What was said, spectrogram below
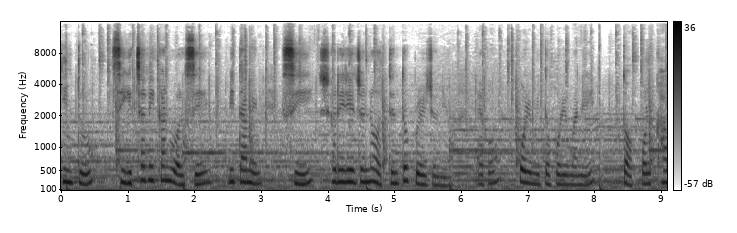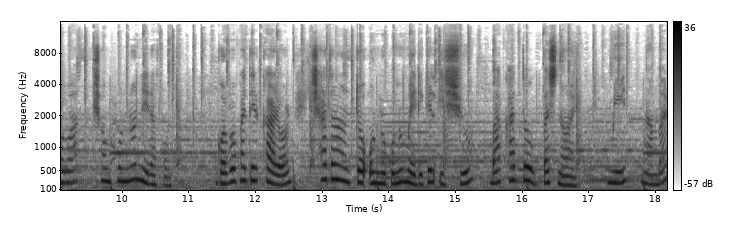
কিন্তু চিকিৎসা বিজ্ঞান বলছে ভিটামিন সি শরীরের জন্য অত্যন্ত প্রয়োজনীয় এবং পরিমিত পরিমাণে ফল খাওয়া সম্পূর্ণ নিরাপদ। গর্ভপাতের কারণ সাধারণত অন্য কোনো মেডিকেল ইস্যু বা খাদ্য অভ্যাস নয়। মিথ নাম্বার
